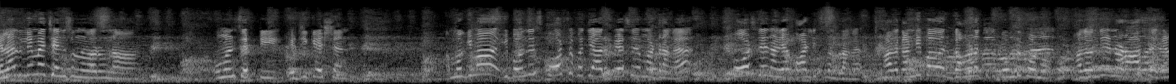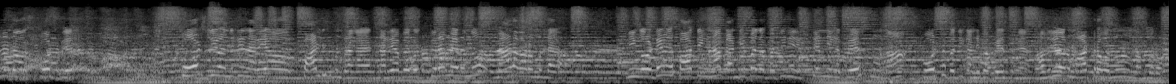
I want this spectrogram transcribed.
எல்லாத்துலயுமே சேஞ்ச் ஒன்று வரும்னா உமன் சேஃப்டி எஜுகேஷன் முக்கியமா இப்போ வந்து ஸ்போர்ட்ஸை பத்தி யாரும் பேசவே மாட்டாங்க ஸ்போர்ட்ஸ்லேயே நிறைய பாலிடிக்ஸ் பண்றாங்க. அதை கண்டிப்பா ஒரு கவனத்துக்கு கொண்டு போகணும். அது வந்து என்னோட ஆசை. ஏன்னா நான் ஸ்போர்ட்ஸ் ஸ்போர்ட்ஸ்லயும் வந்துட்டு நிறைய பாலிடிக்ஸ் பண்றாங்க. நிறைய பேர் திறமை இருந்தும் மேல வர முடியல. நீங்க ஒரு டைம் பாத்தீங்கன்னா கண்டிப்பா அதை பத்தி நெக்ஸ்ட் டைம் நீங்க பேசணும்னா ஸ்போர்ட்ஸை பத்தி கண்டிப்பா பேசுங்க. அதுலயே ஒரு மாற்றம் வரணும்னு நம்புறோம்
